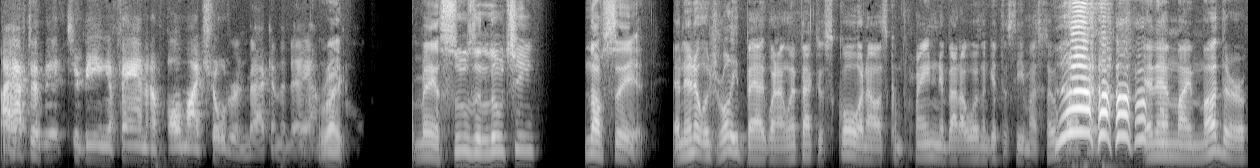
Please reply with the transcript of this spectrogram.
I have to admit to being a fan of All My Children back in the day. I'm Right. Man, Susan Lucci, enough said. And then it was really bad when I went back to school and I was complaining about I wasn't get to see my soap opera. and then my mother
